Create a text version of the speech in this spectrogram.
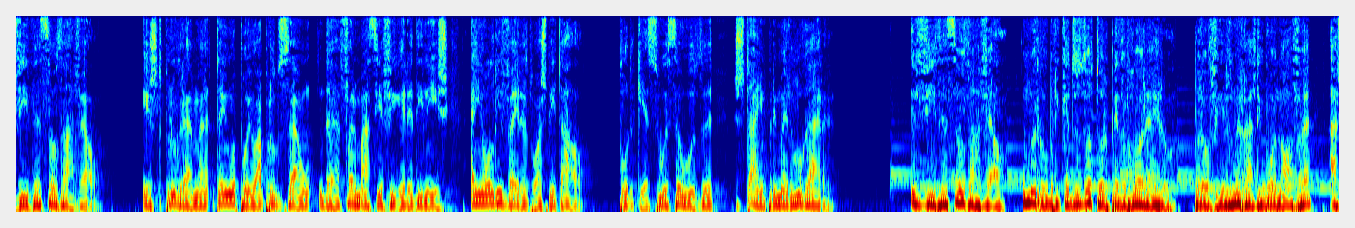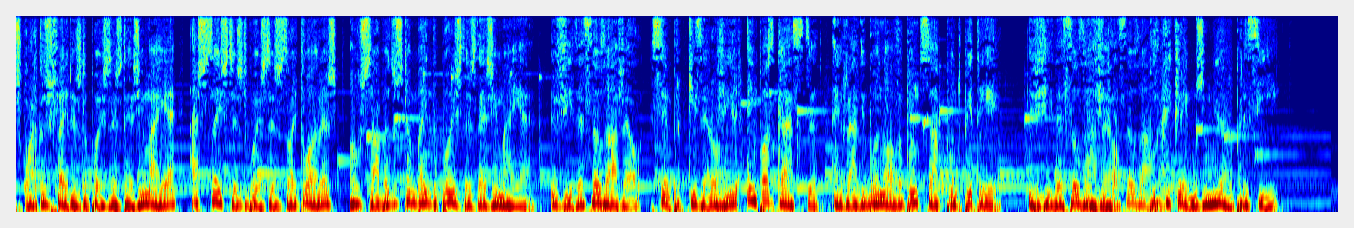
Vida Saudável. Este programa tem o apoio à produção da Farmácia Figueira Diniz em Oliveira do Hospital, porque a sua saúde está em primeiro lugar. Vida Saudável, uma rúbrica do Dr. Pedro Loureiro, para ouvir na Rádio Boa Nova, às quartas-feiras depois das 10 e meia, às sextas depois das 18 horas, aos sábados também depois das 10 e meia. Vida Saudável, sempre que quiser ouvir em podcast, em radioboanova.sap.pt. Vida saudável, Vida saudável, porque queremos o melhor para si.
